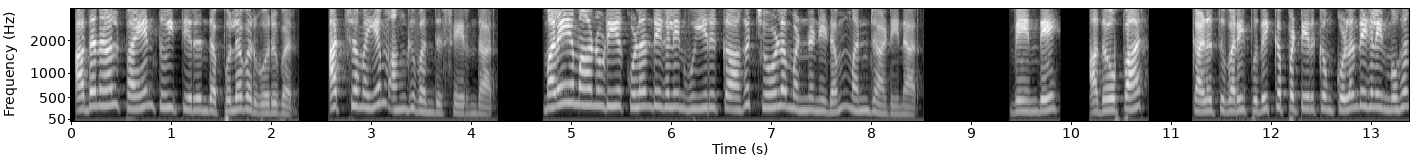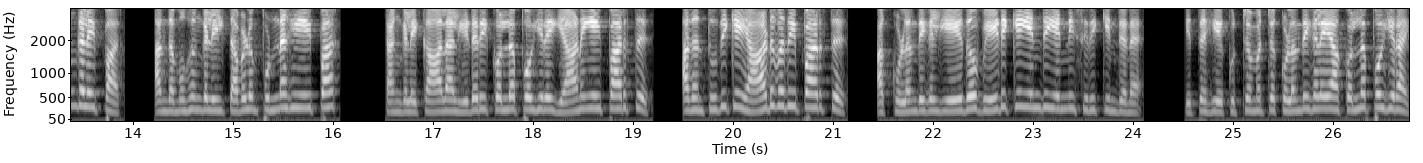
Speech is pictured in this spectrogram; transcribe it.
அதனால் பயன் துய்த்திருந்த புலவர் ஒருவர் அச்சமயம் அங்கு வந்து சேர்ந்தார். மலையமானுடைய குழந்தைகளின் உயிருக்காக சோழ மன்னனிடம் மன்றாடினார். வேந்தே அதோ பார் கழுத்து வரை புதைக்கப்பட்டிருக்கும் குழந்தைகளின் முகங்களைப் பார். அந்த முகங்களில் தவழும் புன்னகையைப் பார். தங்களை காலால் இடறிக் கொல்லப் போகிற யானையைப் பார்த்து அதன் துதிக்கை ஆடுவதைப் பார்த்து அக்குழந்தைகள் ஏதோ வேடிக்கை என்று எண்ணி சிரிக்கின்றன. இத்தகைய குற்றமற்ற குழந்தைகளையா கொல்லப் போகிறாய்?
